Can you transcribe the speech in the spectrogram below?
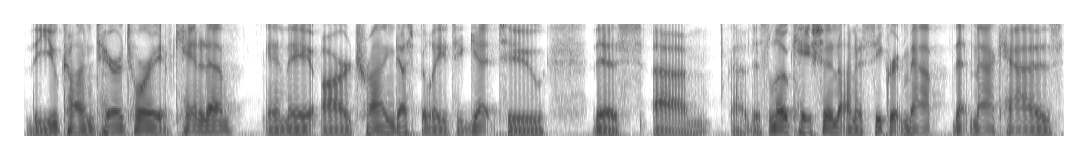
the Yukon Territory of Canada, and they are trying desperately to get to this um, uh, this location on a secret map that Mack has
